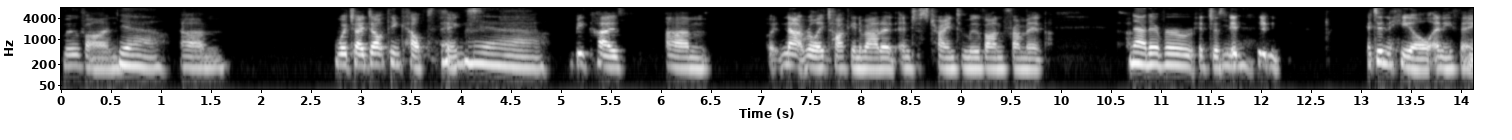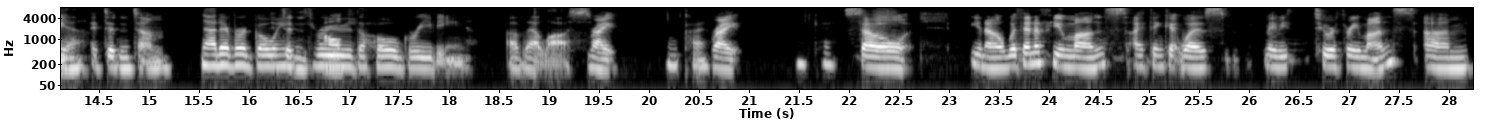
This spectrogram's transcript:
move on, yeah um, which I don't think helped things. yeah because um not really talking about it and just trying to move on from it. Not ever it just yeah, it didn't it didn't heal anything. Yeah. it didn't um not ever going through help. the whole grieving of that loss. Right. Okay. Right. Okay. So you know within a few months i think it was maybe two or three months um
